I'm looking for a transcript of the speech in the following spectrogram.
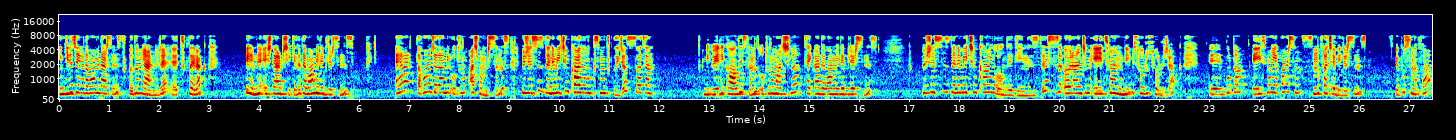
İngilizce ile devam ederseniz tıkladığım yerlere e, tıklayarak benimle eşdeğer bir şekilde devam edebilirsiniz. Eğer daha önceden bir oturum açmamışsanız ücretsiz deneme için kaydolun kısmını tıklayacağız. Zaten bir üyelik aldıysanız oturum açla tekrar devam edebilirsiniz. Ücretsiz deneme için kaydolun dediğinizde size öğrenci mi eğitmen diye bir soru soracak. Ee, buradan eğitmen yaparsanız sınıf açabilirsiniz ve bu sınıfa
